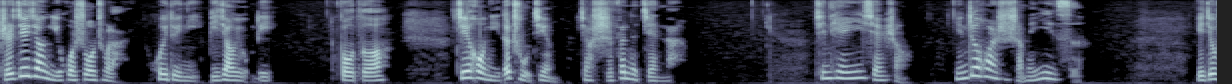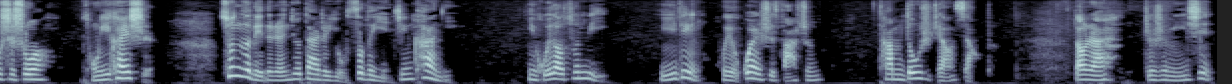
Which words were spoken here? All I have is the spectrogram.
直接将疑惑说出来，会对你比较有利。否则，今后你的处境将十分的艰难。金田一先生，您这话是什么意思？也就是说，从一开始，村子里的人就带着有色的眼睛看你。你回到村里，一定会有怪事发生。他们都是这样想的。当然，这是迷信。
